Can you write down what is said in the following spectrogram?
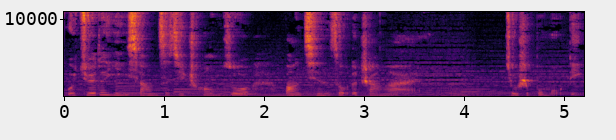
我觉得影响自己创作往前走的障碍，就是不谋定。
